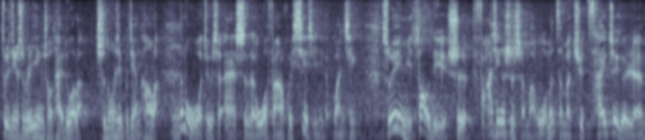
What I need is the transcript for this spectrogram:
最近是不是应酬太多了，吃东西不健康了？那么我这个是哎，是的，我反而会谢谢你的关心。所以你到底是发心是什么？我们。怎么去猜这个人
